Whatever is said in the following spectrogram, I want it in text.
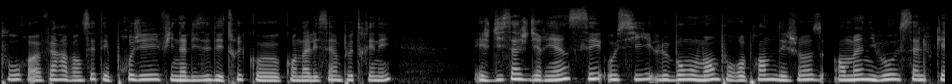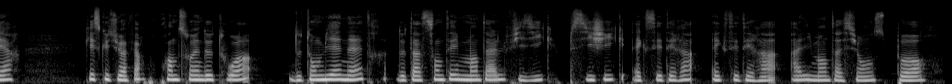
pour euh, faire avancer tes projets, finaliser des trucs euh, qu'on a laissé un peu traîner. Et je dis ça, je dis rien, c'est aussi le bon moment pour reprendre des choses en main niveau self-care. Qu'est-ce que tu vas faire pour prendre soin de toi, de ton bien-être, de ta santé mentale, physique, psychique, etc., etc. Alimentation, sport,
